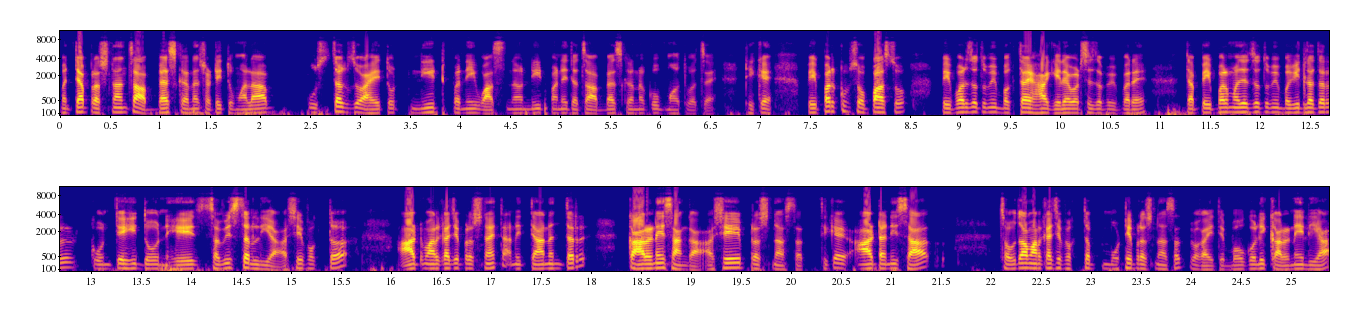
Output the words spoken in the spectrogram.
पण त्या प्रश्नांचा अभ्यास करण्यासाठी तुम्हाला पुस्तक जो आहे तो नीटपणे वाचणं नीटपणे त्याचा अभ्यास करणं खूप महत्त्वाचं आहे. ठीक आहे? पेपर खूप सोपा असतो. पेपर जर तुम्ही बघताय हा गेल्या वर्षीचा पेपर आहे. त्या पेपरमध्ये जर तुम्ही बघितलं तर कोणतेही दोन हे सविस्तर लिहा. असे फक्त आठ मार्काचे प्रश्न आहेत आणि त्यानंतर कारणे सांगा. असे प्रश्न असतात. ठीक आहे? आठ आणि सहा चौदा मार्काचे फक्त मोठे प्रश्न असतात. बघा इथे भौगोलिक कारणे लिहा.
